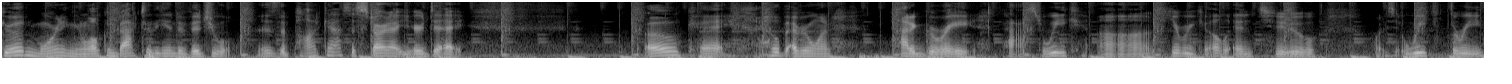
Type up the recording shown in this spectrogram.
Good morning and welcome back to The Individual. This is the podcast to start out your day. Okay, I hope everyone had a great past week. Um, here we go into what is it, week three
